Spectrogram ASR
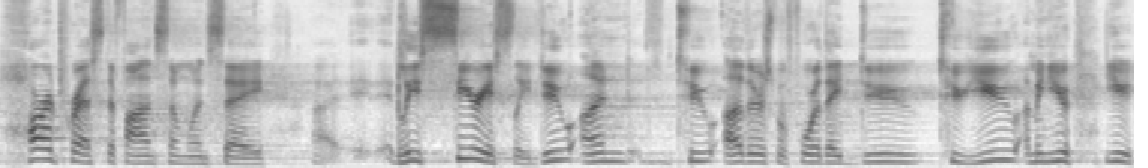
hard pressed to find someone say, uh, at least seriously, do unto others before they do to you. I mean, you, you,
